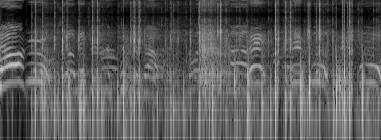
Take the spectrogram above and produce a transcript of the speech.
Out. No, make sure you can out. Someone pinch this out. Hey! Pin full! Pin full!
